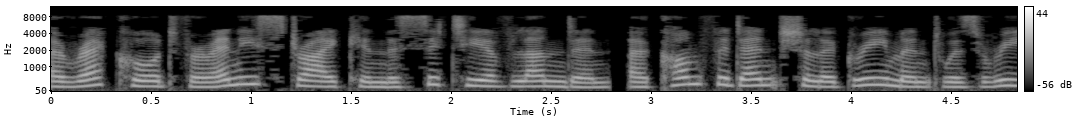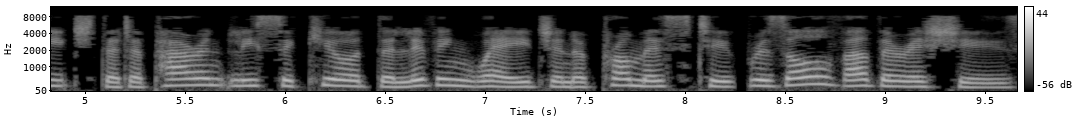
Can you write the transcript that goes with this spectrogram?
a record for any strike in the City of London, a confidential agreement was reached that apparently secured the living wage and a promise to resolve other issues.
